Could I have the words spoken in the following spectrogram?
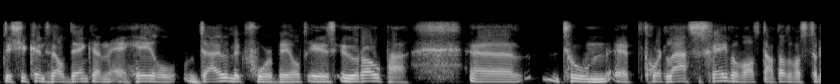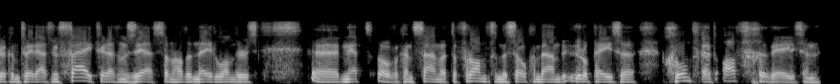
Dus je kunt wel denken, een heel duidelijk voorbeeld is Europa. Uh, toen het voor het laatst geschreven was, nou dat was terug in 2005, 2006, dan hadden Nederlanders uh, net overigens samen met de Fransen de zogenaamde Europese grondwet afgewezen.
